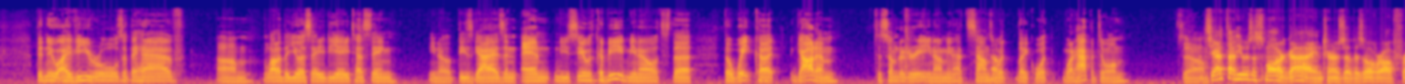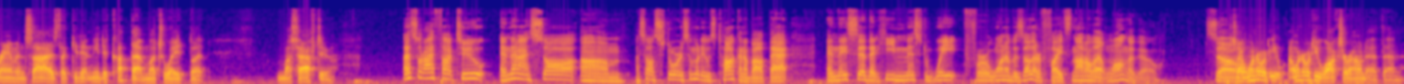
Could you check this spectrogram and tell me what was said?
the new IV rules that they have, um, a lot of the USADA testing, you know, these guys and and you see it with Khabib, you know, it's the the weight cut got him to some degree, you know, I mean that sounds yep. what like what what happened to him. So see, I thought he was a smaller guy in terms of his overall frame and size. Like he didn't need to cut that much weight, but must have to. That's what I thought too. And then I saw um, I saw a story. Somebody was talking about that, and they said that he missed weight for one of his other fights not all that long ago. So, so I wonder what he I wonder what he walks around at then.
